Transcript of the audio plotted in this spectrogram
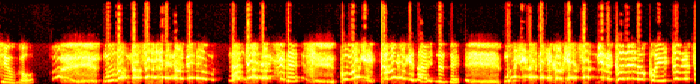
치우고 무성도 소리를 하면은 남자 화장실에 구멍이 이따만하게 나 있는데 모시매들이 거기에 성기를 꺼내놓고 이쪽에서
